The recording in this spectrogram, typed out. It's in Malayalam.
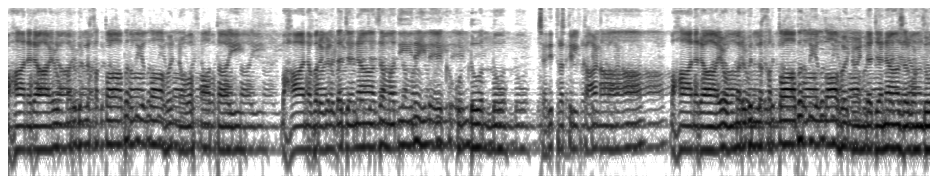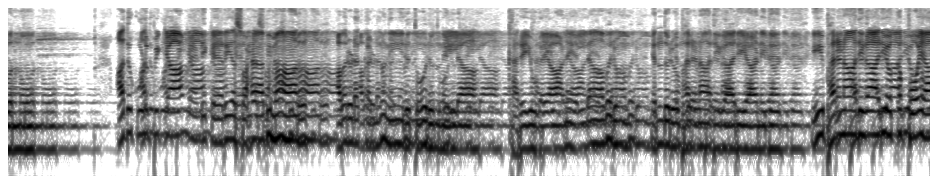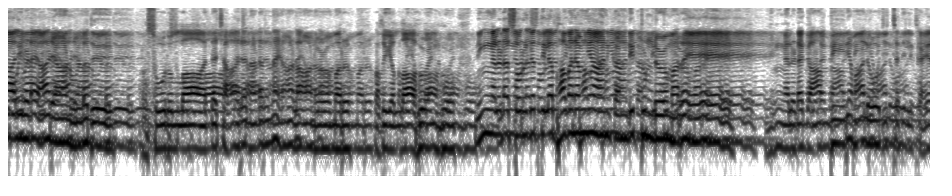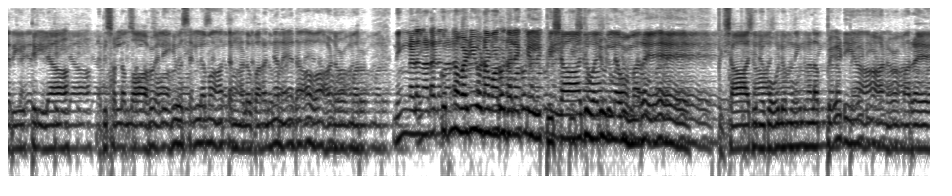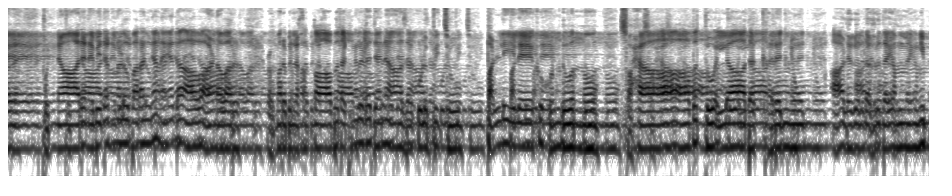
മഹാനരായ ഖത്താബ് റളിയല്ലാഹു അൻഹു മഹാനവറുകളുടെ ജനാസ മദീനയിലേക്ക് കൊണ്ടുവന്നു. ചരിത്രത്തിൽ കാണാം. മഹാനരായ ഉമർ ബിൻ ഖത്താബ് റളിയല്ലാഹു ജനാസ കൊണ്ടുവന്നു. അത് കുളിപ്പിക്കാൻ വേണ്ടി കയറിയ സ്വഹാബിമാർ അവരുടെ കണ്ണുനീര് തോരുന്നില്ല. കരയുകയാണ് എല്ലാവരും. എന്തൊരു ഭരണാധികാരിയാണിത്. ഈ ഭരണാധികാരിയൊക്കെ പോയാൽ ഇവിടെ ആരാണുള്ളത്? റസൂലുള്ളാന്റെ ചാര നടന്നയാളാണ് ഉമർ. റളിയല്ലാഹു അൻഹു. നിങ്ങളുടെ സ്വർഗത്തിലെ ഭവനം ഞാൻ കണ്ടിട്ടുണ്ട് ഉമറേ. നിങ്ങളുടെ ഗാംഭീര്യം ആലോചിച്ചതിൽ കയറിയിട്ടില്ല. നബി സല്ലല്ലാഹു അലൈഹി വസല്ലമ തങ്ങൾ പറഞ്ഞ നേതാവാണ് ഉമർ. നിങ്ങൾ നടക്കുന്ന വഴിയുടെ മറുതലക്കിൽ പിശാജ് വരില്ല ഉമറേ. പിശാജിന് പോലും നിങ്ങളെ പേടിയാണ് ഉമറേ. പുന്നാര നബിതങ്ങൾ പറഞ്ഞ നേതാവാണവർ. ഉമർ ബിൻ ഖത്താബ് തങ്ങളുടെ ജനാസ കുളിപ്പിച്ചു പള്ളിയിലേക്ക് കൊണ്ടുവന്നു. സ്വഹാബത്തു വല്ലാതെ കരഞ്ഞു. ആളുകളുടെ ഹൃദയം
